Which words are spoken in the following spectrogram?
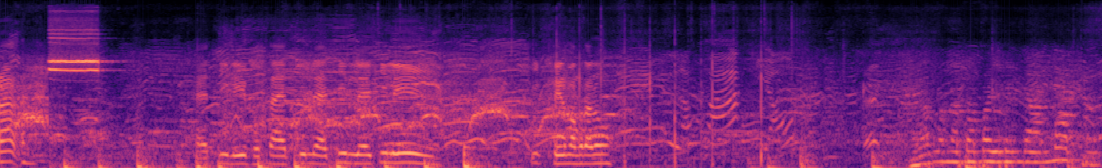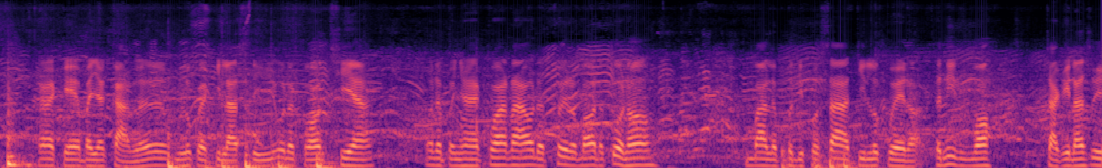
นะแพ้จิลีผมแพ้จิลีจิลีจิลีอีกคลิปมาพตานุครับลำดับต่อไปเป็นการมอบก็แกบรรยากาศเลยลูกแบบกีฬาสีอุปกรณ์เชียร์อุปปัญญากว่าเราเด็ดถ้วยระเบ้าเด็ดกู้เนาะบ้านเราพอดีโพซาจีลูกเวดอะต่นี่บอ จากอินาซี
